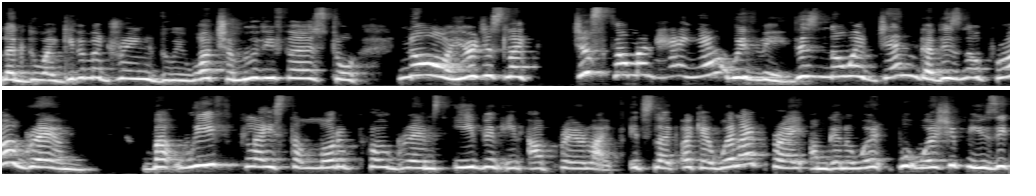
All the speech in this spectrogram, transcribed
Like, do I give him a drink? Do we watch a movie first? Or no, you're just like, just come and hang out with me. There's no agenda, there's no program but we've placed a lot of programs even in our prayer life. It's like okay when i pray i'm gonna wor- put worship music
